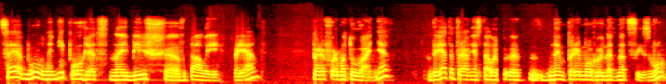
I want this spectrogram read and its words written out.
це був, на мій погляд, найбільш е, вдалий варіант переформатування. 9 травня стало е, днем перемоги над нацизмом,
